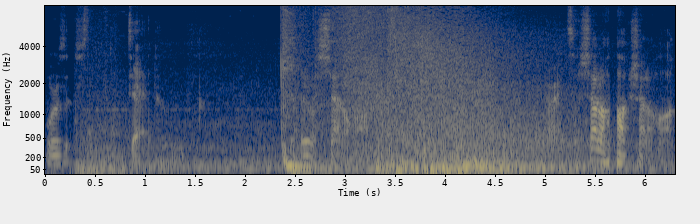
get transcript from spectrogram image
Or is it just dead? There was Shadowhawk. Alright, so Shadowhawk, Shadowhawk.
